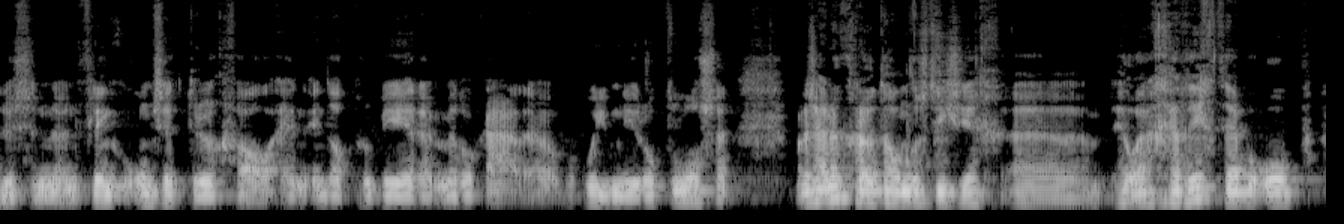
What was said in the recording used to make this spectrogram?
dus een, een, flinke omzetterugval en, en dat proberen met elkaar op een goede manier op te lossen. Maar er zijn ook groothandels die zich heel erg gericht hebben op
